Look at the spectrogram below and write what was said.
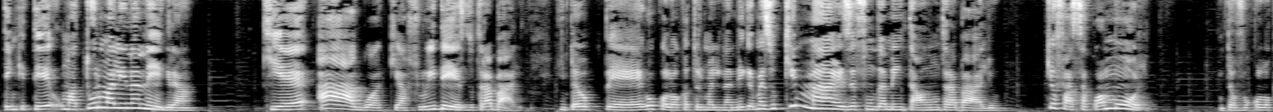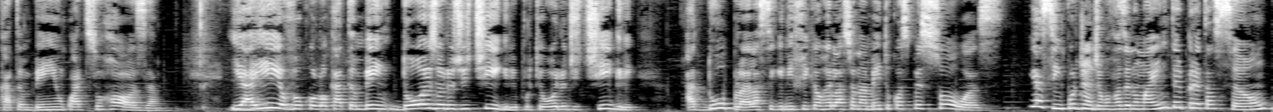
Tem que ter uma turmalina negra, que é a água, que é a fluidez do trabalho. Então, eu pego, coloco a turmalina negra, mas o que mais é fundamental num trabalho? Que eu faça com amor. Então, eu vou colocar também um quartzo rosa. E aí, eu vou colocar também dois olhos de tigre, porque o olho de tigre a dupla, ela significa o relacionamento com as pessoas. E assim por diante, eu vou fazendo uma interpretação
